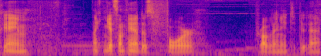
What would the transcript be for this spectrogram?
Okay. I can get something that does four. Probably need to do that.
